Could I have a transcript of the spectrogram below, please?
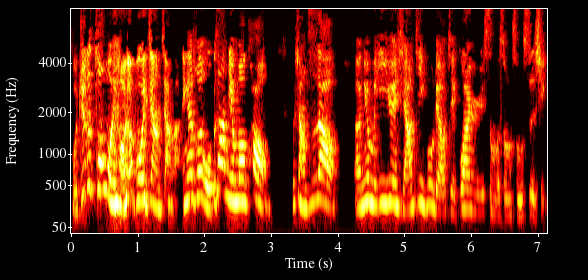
我觉得中文好像不会这样讲啦，应该说我不知道你有没有空，我想知道呃你有没有意愿想要进一步了解关于什么什么什么事情。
